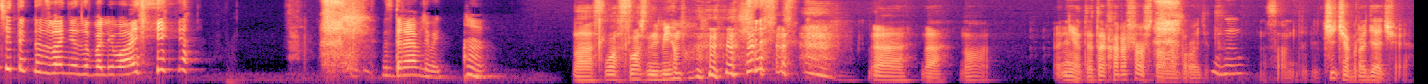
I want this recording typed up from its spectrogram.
Звучит как название заболевания. Выздоравливай. Да, сло- сложный мем. А, Да, но... Нет, это хорошо, что она бродит, на самом деле. Чича бродячая.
